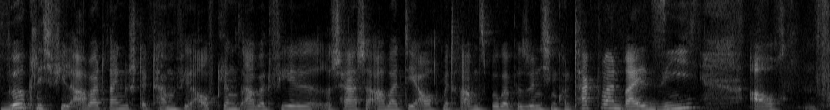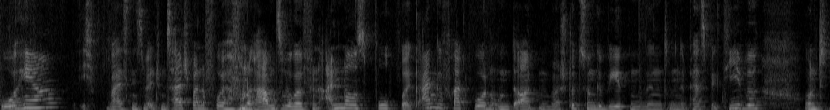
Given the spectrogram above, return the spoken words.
wirklich viel Arbeit reingesteckt haben, viel Aufklärungsarbeit, viel Recherchearbeit, die auch mit Ravensburger persönlich in Kontakt waren, weil sie auch vorher ich weiß nicht, in welchem Zeitspanne vorher von Ravensburger für ein anderes Buchprojekt angefragt wurden, um dort Unterstützung gebeten sind und eine Perspektive. Und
